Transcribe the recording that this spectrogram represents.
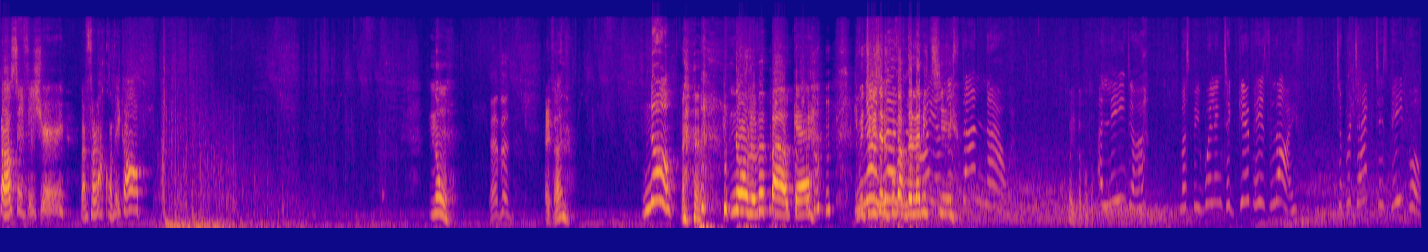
Non, c'est fichu Va falloir qu'on décampe Non Evan Evan Non Non, je veux pas, ok Je vais utiliser le pouvoir de I l'amitié. Oh, il est pas content. A leader must be willing to give his life to protect his people.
